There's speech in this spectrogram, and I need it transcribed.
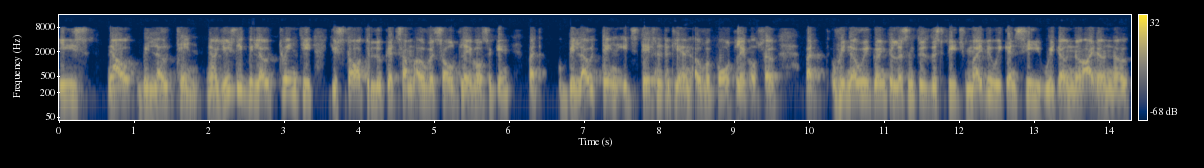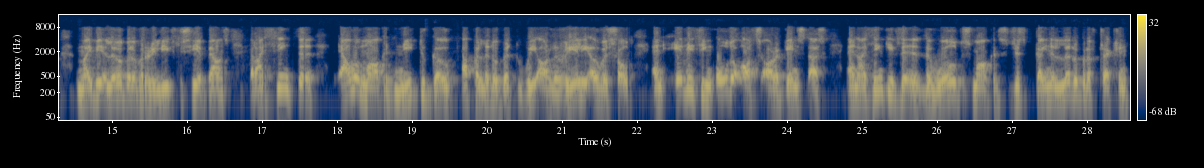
is now below 10. Now, usually below 20, you start to look at some oversold levels again, but below 10, it's definitely an overbought level. So, but we know we're going to listen to the speech. Maybe we can see, we don't know, I don't know, maybe a little bit of a relief to see a bounce. But I think the our market need to go up a little bit. We are really oversold and everything, all the odds are against us. And I think if the, the world's markets just gain a little bit of traction,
